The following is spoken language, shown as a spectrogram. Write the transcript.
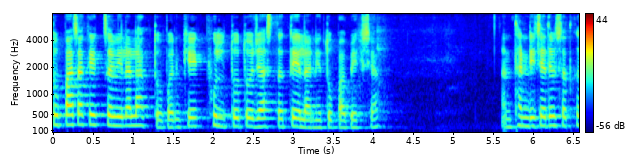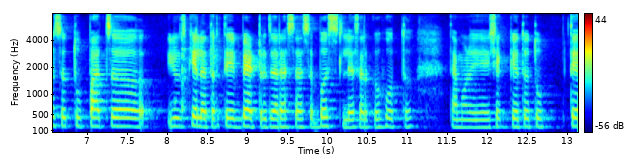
तुपाचा केक चवीला लागतो पण केक फुलतो तो जास्त तेलाने तुपापेक्षा. आणि थंडीच्या दिवसात कसं तुपाचं यूज केलं तर ते बॅटर जरा असं असं बसल्यासारखं होतं. त्यामुळे शक्यतो तूप ते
